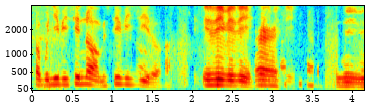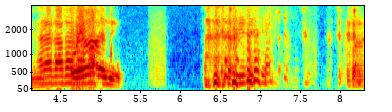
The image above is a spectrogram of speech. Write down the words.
Kau bunyi bisin no, mesti busy tu. Easy, busy. Eh, Ini, dah dah dah dah. Oh, dah, dah. ni. Kalau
